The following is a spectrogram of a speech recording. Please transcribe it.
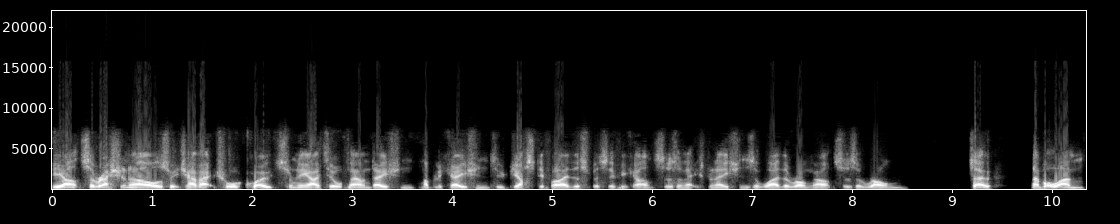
the answer rationales, which have actual quotes from the ITIL Foundation publication to justify the specific answers and explanations of why the wrong answers are wrong. So, number one,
